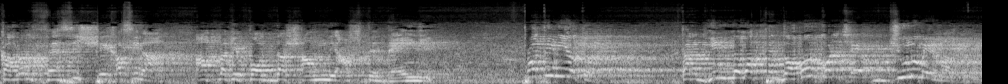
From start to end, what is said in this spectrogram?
কারণ ফ্যাসিস শেখ হাসিনা আপনাকে পদ্মার সামনে আসতে দেয়নি। প্রতিনিয়ত তারা ভিন্ন দমন করেছে জুলুমের মাধ্যমে,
